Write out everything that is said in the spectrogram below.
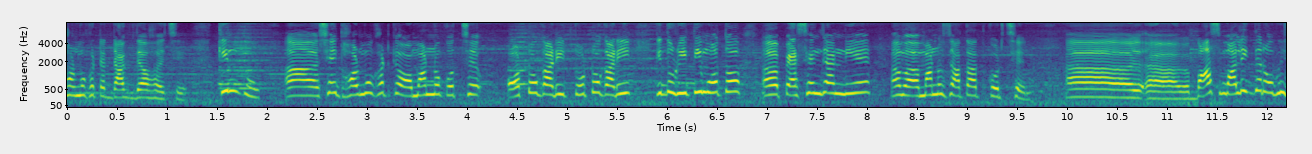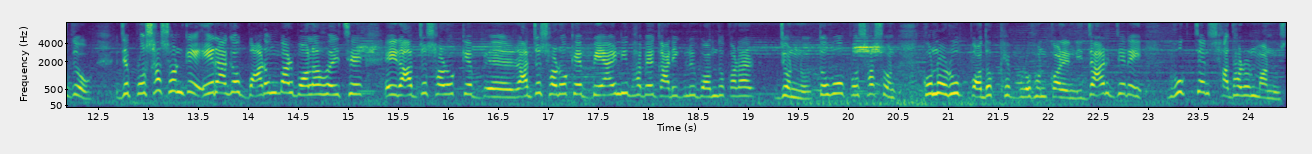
ধর্মঘটের ডাক দেওয়া হয়েছে। কিন্তু সেই ধর্মঘটকে অমান্য করছে অটো গাড়ি, টোটো গাড়ি, কিন্তু রীতিমতো প্যাসেঞ্জার নিয়ে মানুষ যাতায়াত করছেন। বাস মালিকদের অভিযোগ যে প্রশাসনকে এর আগেও বারংবার বলা হয়েছে এই রাজ্য সড়ককে রাজ্য সড়কে বেআইনিভাবে গাড়িগুলি বন্ধ করার জন্য। তবুও প্রশাসন কোনো রূপ পদক্ষেপ গ্রহণ করেনি, যার জেরেই ভুগছেন সাধারণ মানুষ।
